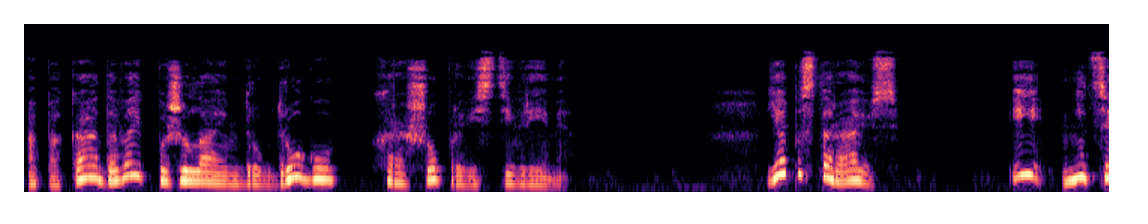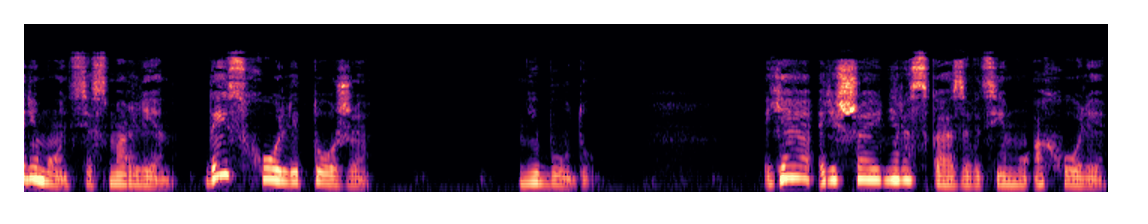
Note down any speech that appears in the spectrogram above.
А пока давай пожелаем друг другу хорошо провести время. Я постараюсь. И не церемонься с Марлен, да и с Холли тоже не буду. Я решаю не рассказывать ему о Холе,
